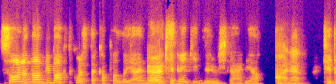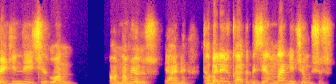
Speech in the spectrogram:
Sonradan bir baktık orası da kapalı. Yani bayağı Evet. kepenk indirmişler ya. Aynen. Kepenk indiği için ulan anlamıyoruz. Yani tabela yukarıda biz yanından geçiyormuşuz.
